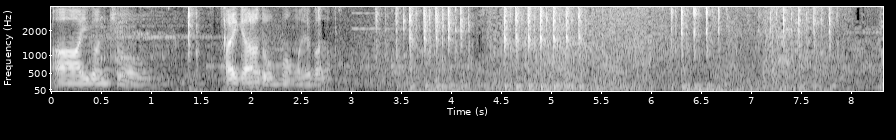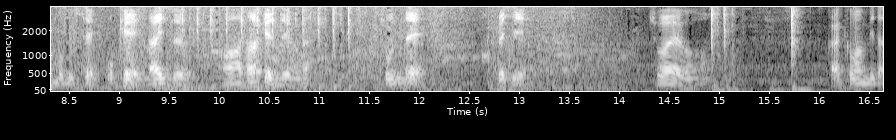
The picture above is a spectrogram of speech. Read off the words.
아 이건 좀 바이기 하나도 못 먹은 건 에바다 한번 밑에. 오케이 나이스. 아 다섯 개인데 이러면 좋은데 프레시. 좋아요. 깔끔합니다.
